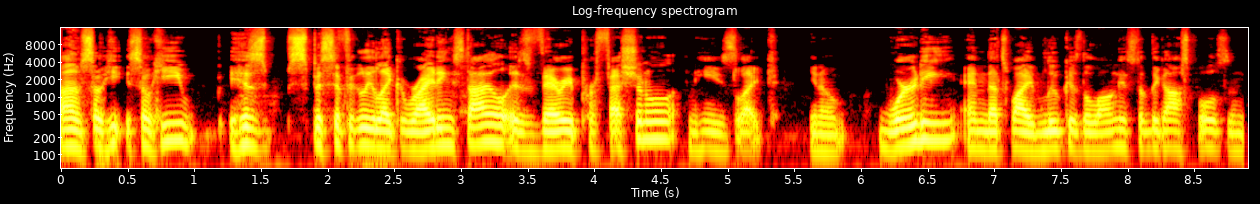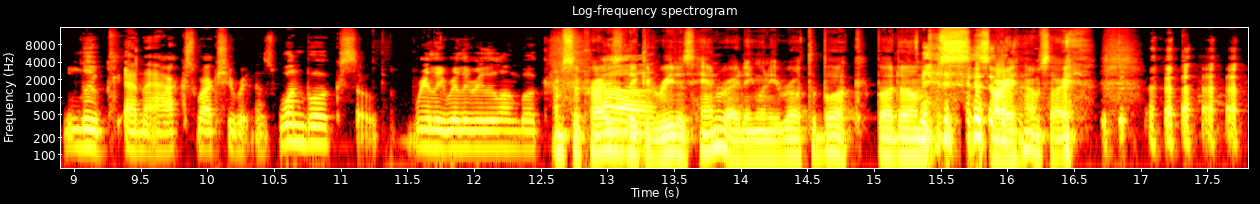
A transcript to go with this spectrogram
Um, so he so he his specifically like writing style is very professional, and he's like you know wordy, and that's why Luke is the longest of the Gospels. And Luke and Acts were actually written as one book, so really, really, really long book. I'm surprised uh, they could um, read his handwriting when he wrote the book. But um, sorry, I'm sorry.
